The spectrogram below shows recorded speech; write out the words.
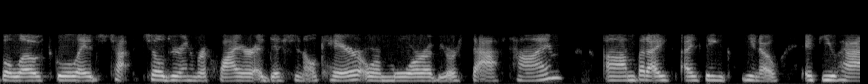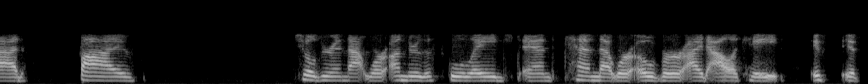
below school age ch children require additional care or more of your staff time. Um, but I, I think, you know, if you had five children that were under the school aged and 10 that were over, I'd allocate if, if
